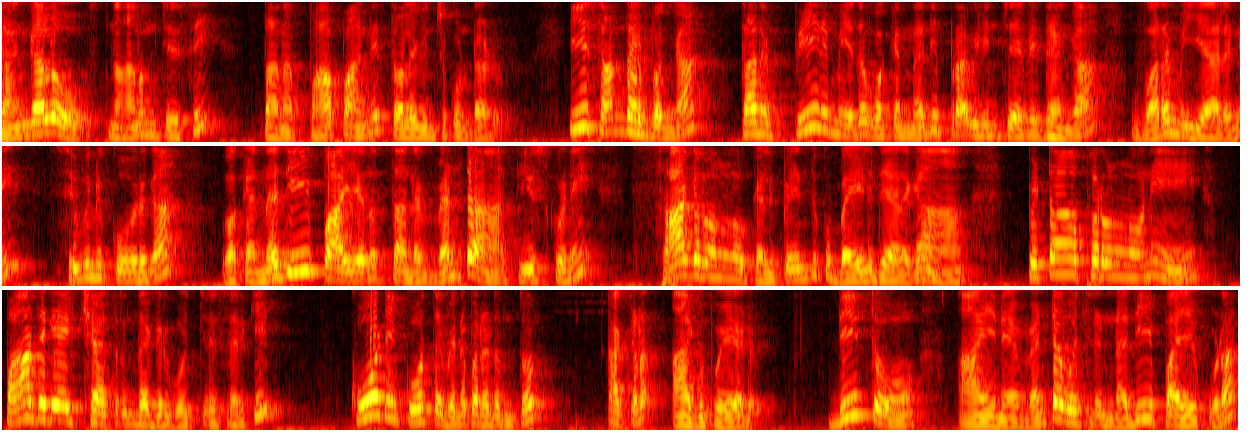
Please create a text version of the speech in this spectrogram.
గంగలో స్నానం చేసి తన పాపాన్ని తొలగించుకుంటాడు. ఈ సందర్భంగా తన పేరు మీద ఒక నది ప్రవహించే విధంగా వరం ఇయ్యాలని శివుని కోరుగా ఒక నదీ పాయను తన వెంట తీసుకొని సాగరంలో కలిపేందుకు బయలుదేరగా పిఠాపురంలోని పాదగాయ క్షేత్రం దగ్గరకు వచ్చేసరికి కోడి కోత వినపడడంతో అక్కడ ఆగిపోయాడు. దీంతో ఆయన వెంట వచ్చిన నదీపాయ కూడా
